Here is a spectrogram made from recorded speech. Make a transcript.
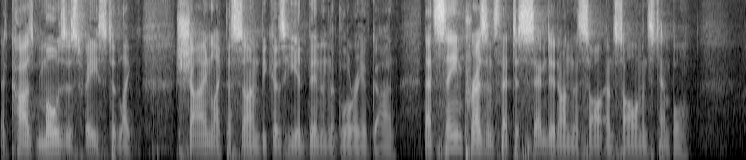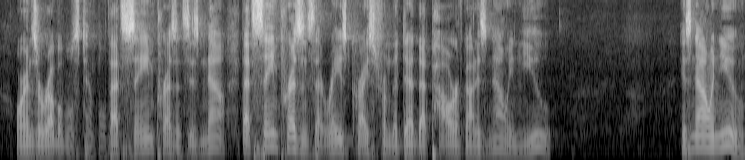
that caused Moses' face to like shine like the sun because he had been in the glory of God. That same presence that descended on, the, on Solomon's temple or in Zerubbabel's temple. That same presence is now, that same presence that raised Christ from the dead, that power of God is now in you. Is now in you.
